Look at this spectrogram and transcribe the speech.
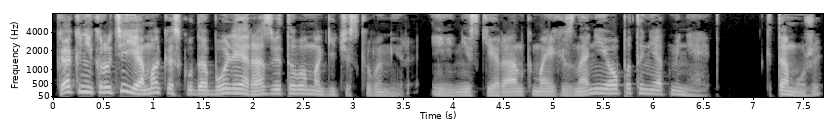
Как ни крути, я маг из куда более развитого магического мира, и низкий ранг моих знаний и опыта не отменяет. К тому же,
